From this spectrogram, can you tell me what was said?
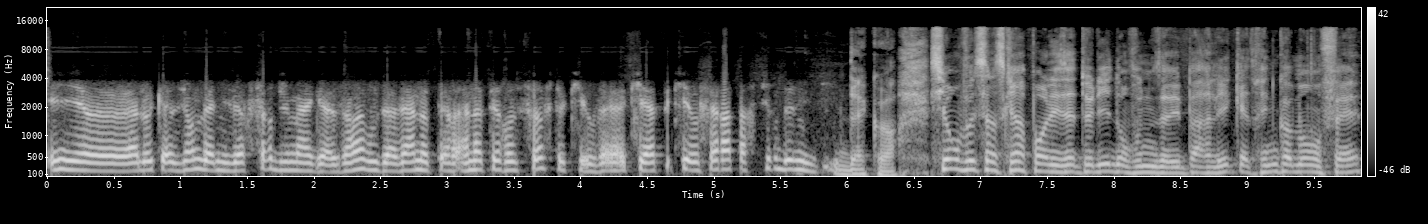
Et euh, à l'occasion de l'anniversaire du magasin, vous avez un, un apéro soft qui est offert à partir de midi. D'accord. Si on veut s'inscrire pour les ateliers dont vous nous avez parlé, Catherine, comment on fait?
